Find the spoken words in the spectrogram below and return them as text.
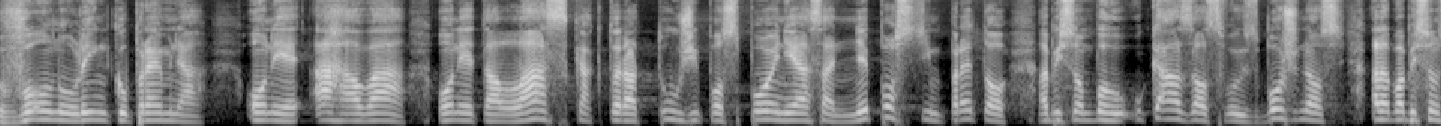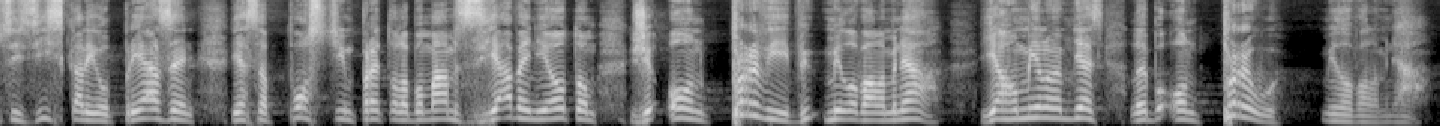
voľnú linku pre mňa. On je ahava, on je tá láska, ktorá túži po spojení. Ja sa nepostím preto, aby som Bohu ukázal svoju zbožnosť, alebo aby som si získal jeho priazeň. Ja sa postím preto, lebo mám zjavenie o tom, že on prvý miloval mňa. Ja ho milujem dnes, lebo on prv miloval mňa.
